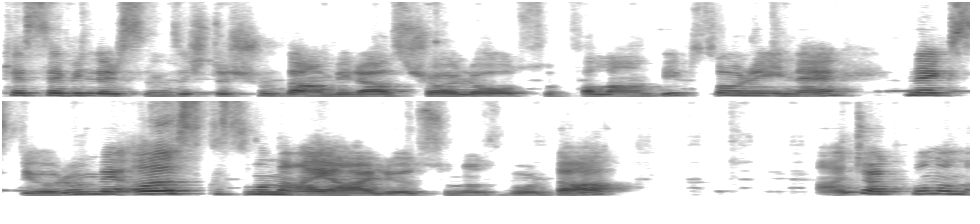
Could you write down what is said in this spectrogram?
kesebilirsiniz. İşte şuradan biraz şöyle olsun falan deyip sonra yine next diyorum ve ağız kısmını ayarlıyorsunuz burada. Ancak bunun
